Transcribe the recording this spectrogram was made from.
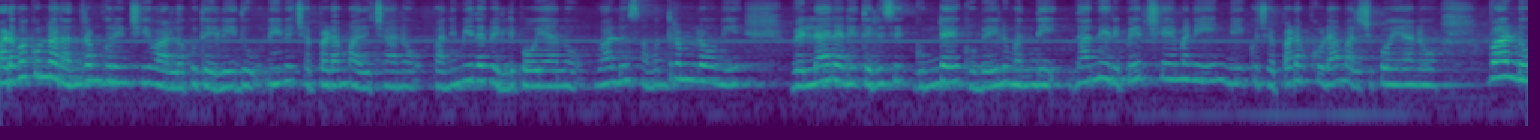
పడవకున్న రంధ్రం గురించి వాళ్ళకు తెలీదు. నేను చెప్పడం మరిచాను. పని మీద వెళ్ళిపోయాను. వాళ్ళు సముద్రంలోని వెళ్ళారని తెలిసి గుండె కుబేలు మంది. దాన్ని రిపేర్ చేయమని నీకు చెప్పడం కూడా మర్చిపోయాను. వాళ్ళు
